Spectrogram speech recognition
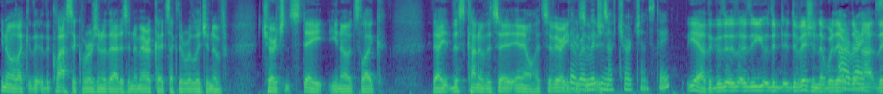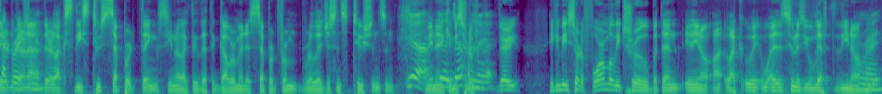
you know, like the, the classic version of that is in America, it's like the religion of church and state, you know, it's like that this kind of it's a you know it's a very The religion it's- of church and state. yeah, the the, the, the division that where they're, Ah, they're right. not they're, they're Separation, not they're like these two separate things. You know, like the, that the government is separate from religious institutions, and Yeah, I mean yeah, it can be sort of very. It can be sort of formally true, but then you know, uh, like as soon as you lift, you know, Right.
